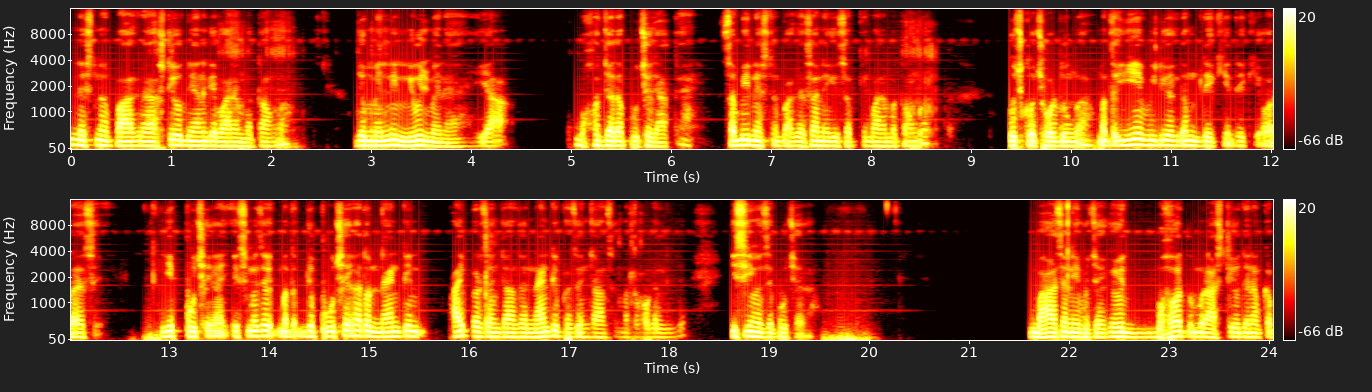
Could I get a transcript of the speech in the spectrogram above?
नेशनल पार्क, राष्ट्रीय उद्यान के बारे में बताऊँगा, जो मेनली न्यूज़ में है या बहुत ज़्यादा पूछे जाते हैं। सभी नेशनल पार्क ऐसा नहीं कि सबके बारे में बताऊँगा। कुछ को छोड़ दूँगा। मतलब ये वीडियो एकदम देखिए देखिए और ऐसे ये पूछेगा, इसमें से मतलब जो पूछेगा तो नाइनटी फाइव परसेंट चांस है नाइन्टी परसेंट चांस है मतलब पकड़ लीजिए, इसी में से पूछेगा। बाहर से नहीं पूछेगा, क्योंकि बहुत राष्ट्रीय उद्यान आप कब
